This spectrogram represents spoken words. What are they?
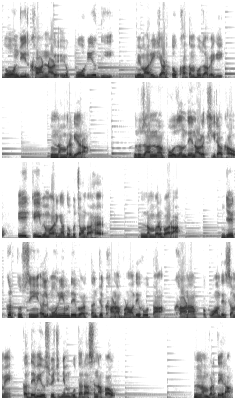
ਦੋ ਅੰਜੀਰ ਖਾਣ ਨਾਲ ਲਕੋਰੀਓ ਦੀ ਬਿਮਾਰੀ ਜੜ ਤੋਂ ਖਤਮ ਹੋ ਜਾਵੇਗੀ। ਨੰਬਰ 11 ਰੋਜ਼ਾਨਾ ਭੋਜਨ ਦੇ ਨਾਲ ਖੀਰਾ ਖਾਓ, ਇਹ ਕਈ ਬਿਮਾਰੀਆਂ ਤੋਂ ਬਚਾਉਂਦਾ ਹੈ। ਨੰਬਰ 12 ਜੇਕਰ ਤੁਸੀਂ ਅਲਮੋਨੀਅਮ ਦੇ ਬਰਤਨ 'ਚ ਖਾਣਾ ਬਣਾਉਂਦੇ ਹੋ ਤਾਂ ਖਾਣਾ ਪਕਵਾਉਂਦੇ ਸਮੇਂ ਕਦੇ ਵੀ ਉਸ ਵਿੱਚ ਨਿੰਬੂ ਦਾ ਰਸ ਨਾ ਪਾਓ। ਨੰਬਰ 13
